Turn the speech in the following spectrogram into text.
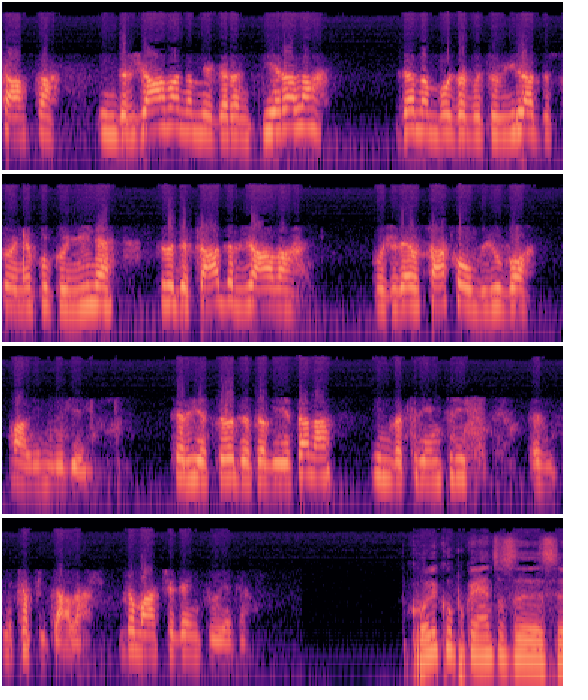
časa in država nam je garantirala, da nam bo zagotovila dostojne pokojnine, seveda ta država požre vsako obljubo malim ljudem, ker je seveda zavezana in v kremplih kapitala, domačega in tujega. Koliko upokojencev se, se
